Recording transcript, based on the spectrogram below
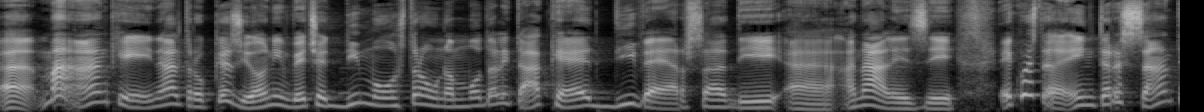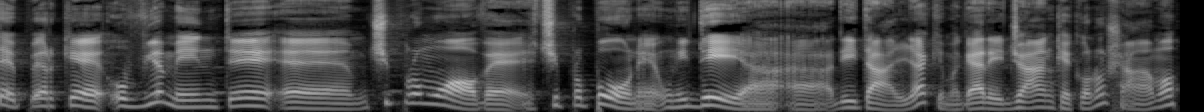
eh, ma anche in altre occasioni invece dimostra una modalità che è diversa di eh, analisi e questo è interessante perché ovviamente ehm, ci promuove, ci propone un'idea eh, di Italia che magari già anche conosciamo,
